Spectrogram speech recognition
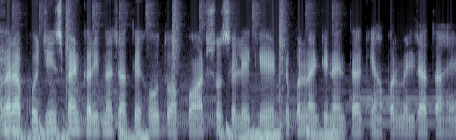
अगर आप कोई जीन्स पैंट खरीदना चाहते हो तो आपको 800 से लेके ट्रिपल नाइन्टी नाइन तक यहाँ पर मिल जाता है।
